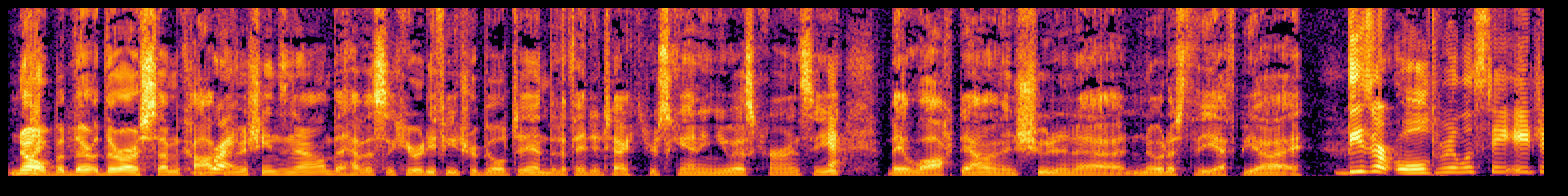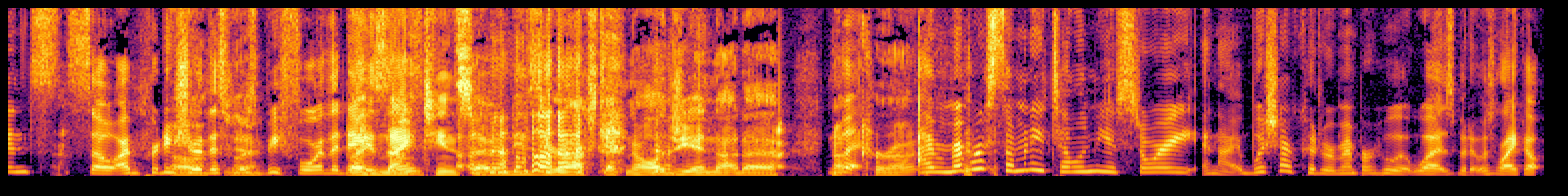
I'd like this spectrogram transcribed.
No, but there there are some copy Right. machines now that have a security feature built in that if they detect you're scanning U.S. currency, Yeah. they lock down and then shoot in a notice to the FBI. these are old real estate agents so i'm pretty Oh, sure this was before the Like days of 1970s Xerox technology and not uh, not but current. I remember somebody telling me a story, and I wish I could remember who it was, but it was like a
